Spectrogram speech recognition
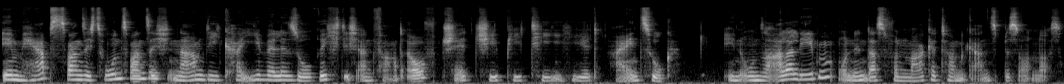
im Herbst 2022 nahm die KI-Welle so richtig an Fahrt auf. ChatGPT hielt Einzug in unser aller Leben und in das von Marketern ganz besonders.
